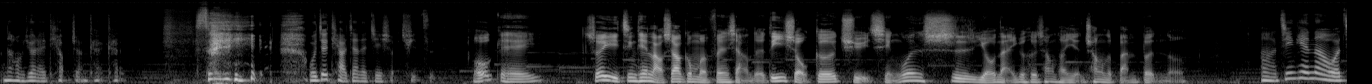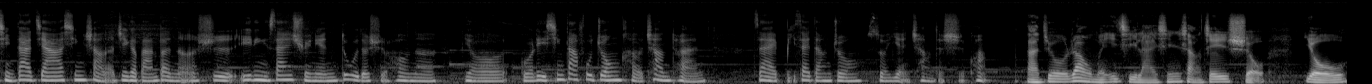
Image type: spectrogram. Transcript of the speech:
那我就来挑战看看，所以我就挑战了这首曲子。OK，所以今天老师要跟我们分享的第一首歌曲，请问是由哪一个合唱团演唱的版本呢？嗯，今天呢，我请大家欣赏的这个版本呢，是一零三学年度的时候呢，由国立新大附中合唱团在比赛当中所演唱的实况。那就让我们一起来欣赏这一首由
